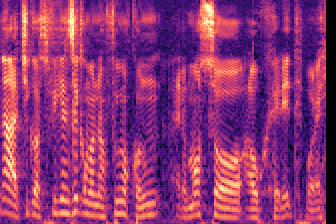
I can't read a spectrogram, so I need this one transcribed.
nada, chicos, fíjense cómo nos fuimos con un hermoso agujerete por ahí.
